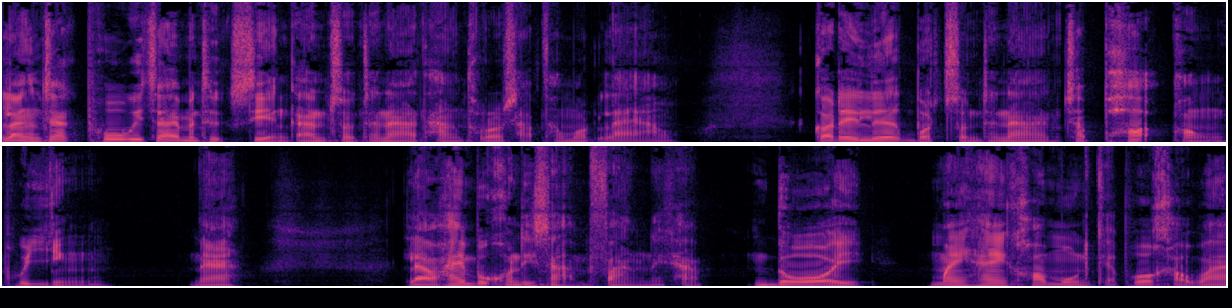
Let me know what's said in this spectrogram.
หลังจากผู้วิจัยบันทึกเสียงการสนทนาทางโทรศัพท์ทั้งหมดแล้ว ก็ได้เลือกบทสนทนาเฉพาะของผู้หญิงนะแล้วให้บุคคลที่ 3 ฟังนะครับ โดยไม่ให้ข้อมูลแก่พวกเขาว่า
